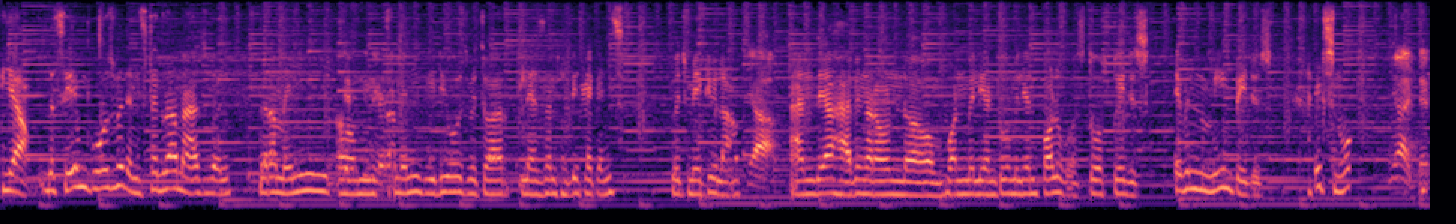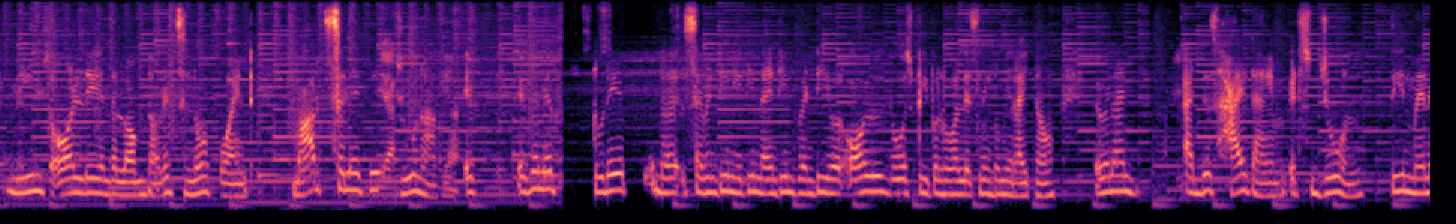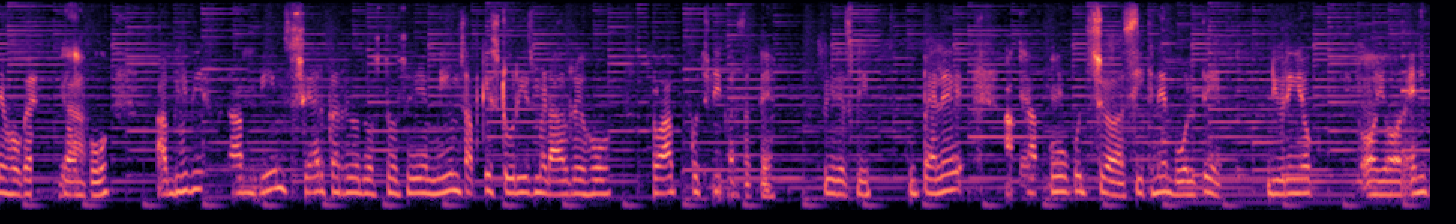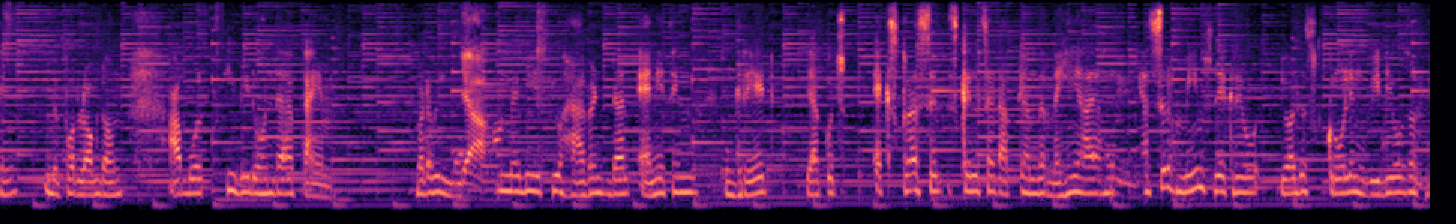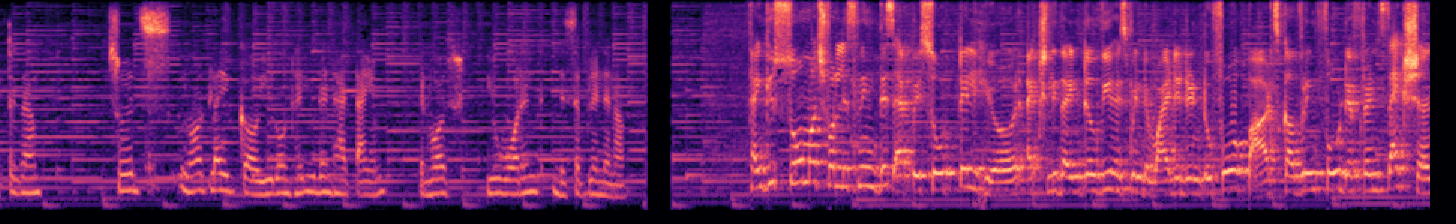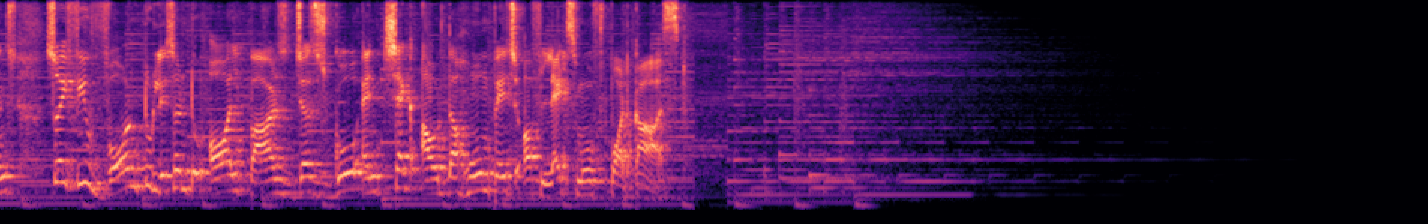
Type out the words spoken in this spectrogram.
Yeah, the same goes with Instagram as well. There are many um, there are many videos which are less than 30 seconds which make you laugh. Yeah. And they are having around uh, 1 million, 2 million followers, those pages, even meme pages. It's no yeah, definitely. memes all day in the lockdown. It's no point. मार्च से लेके yeah. June आ गया even if today the 17 18 19 20 और all those people who are listening to me right now even at this high time it's June तीन महीने हो गए yeah. अभी भी आप मीम्स शेयर कर रहे हो दोस्तों से मीम्स आपकी स्टोरीज में डाल रहे हो तो आप कुछ नहीं कर सकते सीरियसली पहले yeah. आपको कुछ सीखने बोलते during your your anything before lockdown आप बोलते कि we don't have time but अभी लॉकडाउन में भी if you haven't done anything great या कुछ एक्स्ट्रा स्किल सेट आपके अंदर नहीं आया है या सिर्फ़ मीम्स देख रहे हो you are just scrolling videos on Instagram so it's not like you don't have you didn't have time it was you weren't discipline enough Thank you so much for listening this episode till here. Actually the interview has been divided into four parts covering four different sections. So if you want to listen to all parts just go and check out the homepage of Let's Move podcast.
